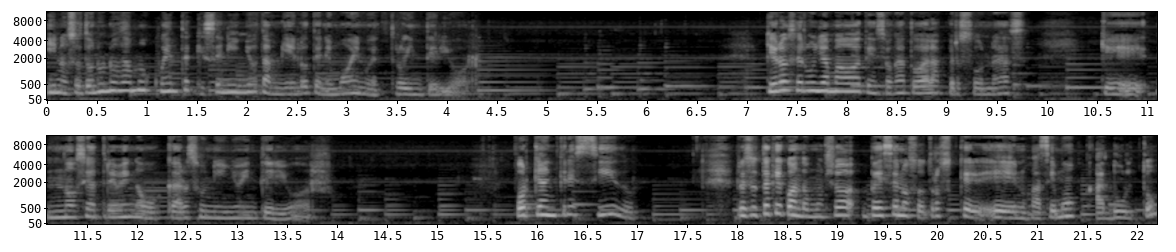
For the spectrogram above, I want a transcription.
Y nosotros no nos damos cuenta que ese niño también lo tenemos en nuestro interior. Quiero hacer un llamado de atención a todas las personas que no se atreven a buscar su niño interior. Porque han crecido. Resulta que cuando muchas veces nosotros que, eh, nos hacemos adultos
